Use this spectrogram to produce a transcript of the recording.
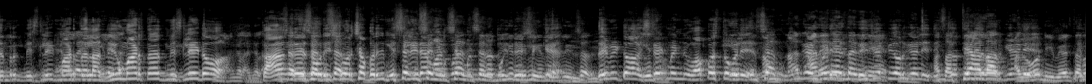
ಜನರಿಗೆ ಮಿಸ್ಲೀಡ್ ಮಾಡ್ತಾ ಇಲ್ಲ. ನೀವು ಮಾಡ್ತಾ ಇರೋದು ಮಿಸ್ಲೀಡ್. ಕಾಂಗ್ರೆಸ್ ಅವರು ಇಷ್ಟು ವರ್ಷ ಬರೀ ಮಿಸ್ಲೀಡ್. ದಯವಿಟ್ಟು ಆ ಸ್ಟೇಟ್ಮೆಂಟ್ ನೀವು ವಾಪಸ್ ತಗೊಳ್ಳಿ. ಬಿಜೆಪಿ ಅವ್ರಿಗೆ ಹೇಳಿ ಸತ್ಯ ಅಲ್ಲ ನೀವು ಹೇಳ್ತಾ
